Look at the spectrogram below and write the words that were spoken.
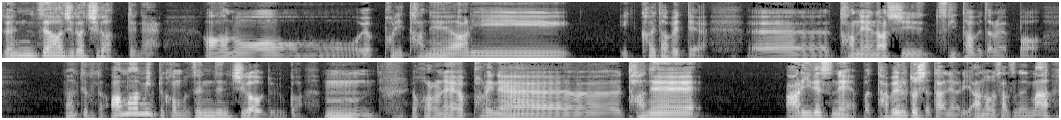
全然味が違ってね、あのーやっぱり種あり、一回食べて、えー種なし次食べたらやっぱ、なんていうか、甘みとかも全然違うというか、うん。だからね、やっぱりね、種ありですね。やっぱ食べるとしたら種あり。あの、さすがにまあ、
